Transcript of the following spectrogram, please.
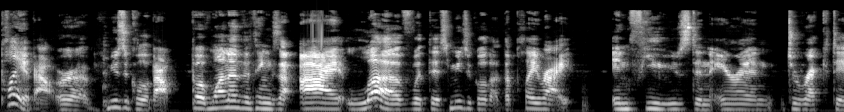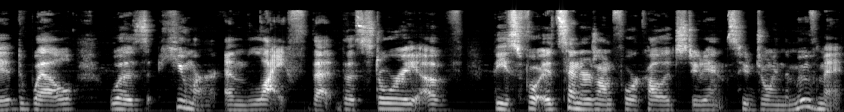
play about or a musical about. But one of the things that I love with this musical that the playwright infused and Aaron directed well was humor and life. That the story of these four it centers on four college students who join the movement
